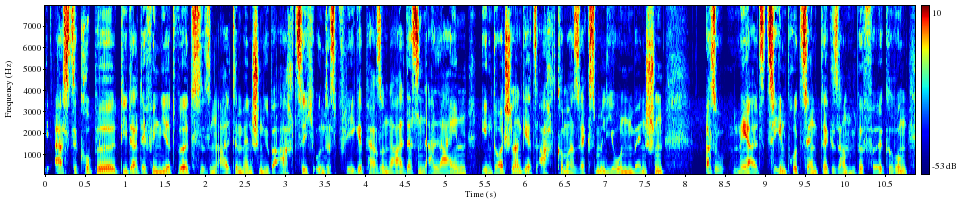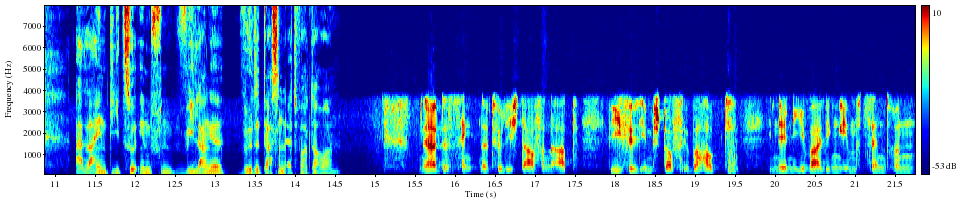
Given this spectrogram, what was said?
Die erste Gruppe, die da definiert wird, sind alte Menschen über 80 und das Pflegepersonal. Das sind allein in Deutschland jetzt 8,6 Millionen Menschen, also mehr als 10 Prozent der gesamten Bevölkerung. Allein die zu impfen, wie lange würde das in etwa dauern? Ja, das hängt natürlich davon ab, wie viel Impfstoff überhaupt in den jeweiligen Impfzentren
